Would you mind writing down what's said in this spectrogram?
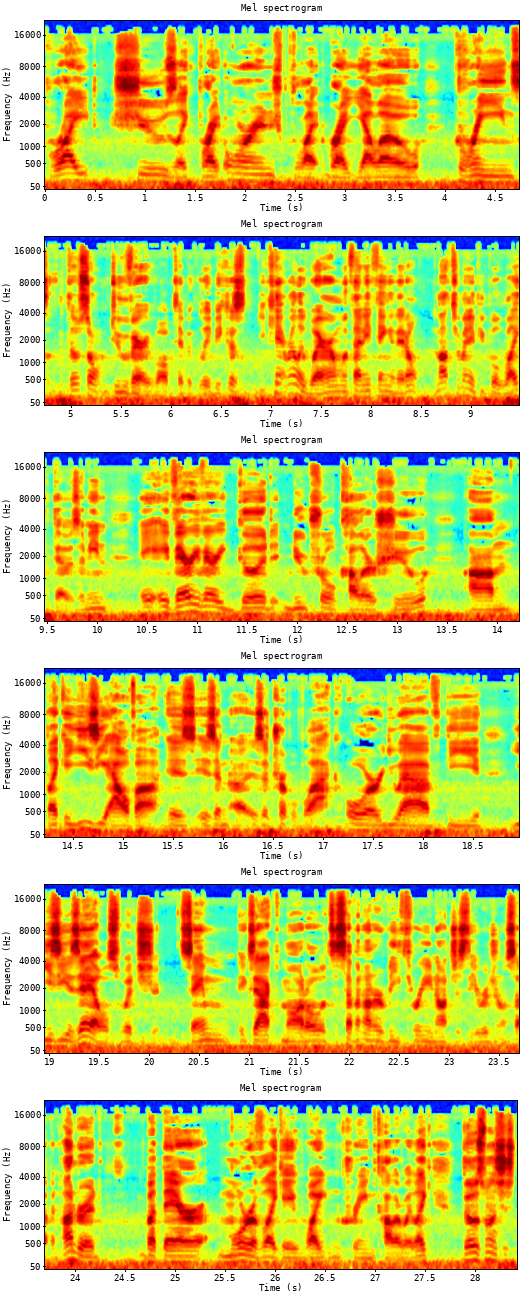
bright shoes, like bright orange, bright, bright yellow, greens those don't do very well typically because you can't really wear them with anything and they don't not too many people like those i mean a, a very very good neutral color shoe. Um, like a Yeezy Alvah is is an uh, is a triple black, or you have the Yeezy Azaels, which same exact model. It's a 700 V3, not just the original 700, but they're more of like a white and cream colorway. Like those ones just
